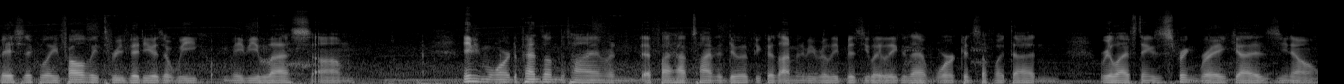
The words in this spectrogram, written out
basically probably 3 videos a week, maybe less, um, maybe more, depends on the time and if I have time to do it because I'm going to be really busy lately because I have work and stuff like that and real life things. Spring break, guys, you know,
